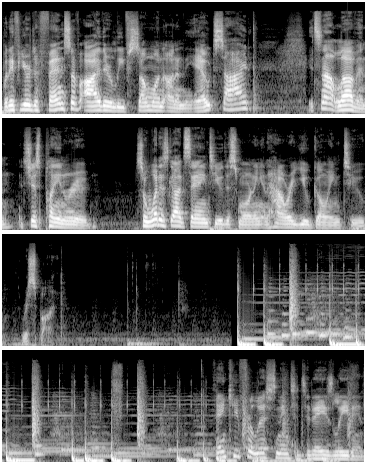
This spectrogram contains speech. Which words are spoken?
But if your defense of either leaves someone on the outside, it's not loving, it's just plain rude. So, what is God saying to you this morning, and how are you going to respond? Thank you for listening to today's lead in.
